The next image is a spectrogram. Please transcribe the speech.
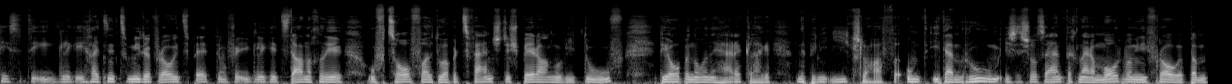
ich, ich, ich, kann jetzt nicht zu meiner Frau ins Bett rauf, ich liege jetzt da noch ein bisschen auf das Sofa, du aber das Fenster Sperrangel weit auf, bin oben ohne hergelegen dann bin ich eingeschlafen. Und in diesem Raum ist es schlussendlich nach am Morgen, wo meine Frau etwa um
